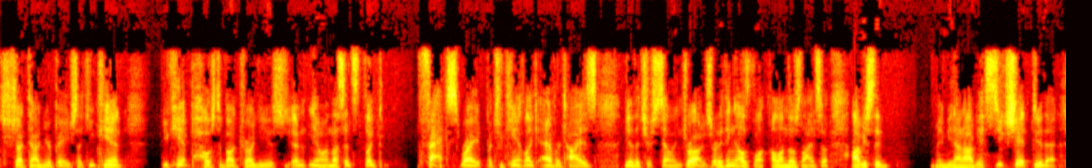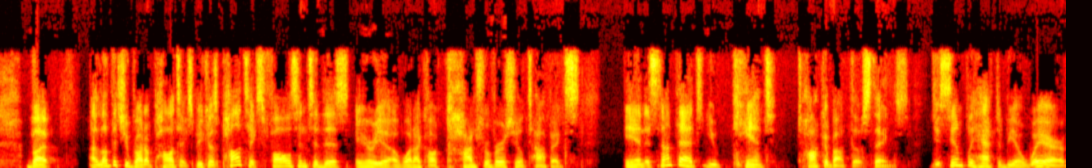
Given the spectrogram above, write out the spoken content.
shut down your page. Like you can't you can't post about drug use and you know unless it's like facts right? But you can't like advertise you know that you're selling drugs or anything else along those lines. So obviously maybe not obvious. You can't do that. But I love that you brought up politics because politics falls into this area of what I call controversial topics. And it's not that you can't talk about those things. You simply have to be aware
